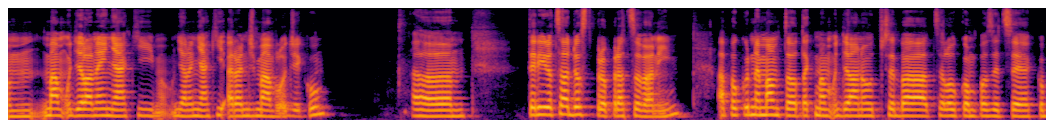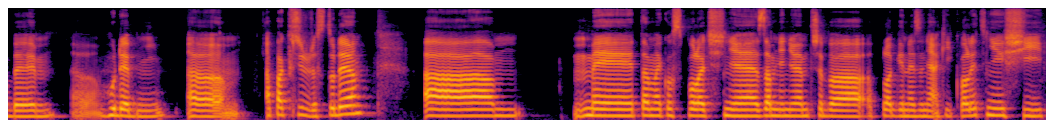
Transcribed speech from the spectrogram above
um, mám udělaný nějaký, mám udělaný nějaký aranžmá v Logiku, um, který je docela dost propracovaný. A pokud nemám to, tak mám udělanou třeba celou kompozici jakoby uh, hudební. Um, a pak přijdu do studia a my tam jako společně zaměňujeme třeba pluginy za nějaký kvalitnější.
